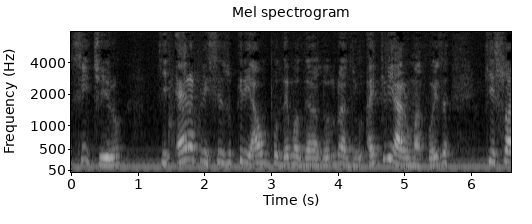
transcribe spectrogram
sentiram que era preciso criar um poder moderador no Brasil. Aí criaram uma coisa que só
